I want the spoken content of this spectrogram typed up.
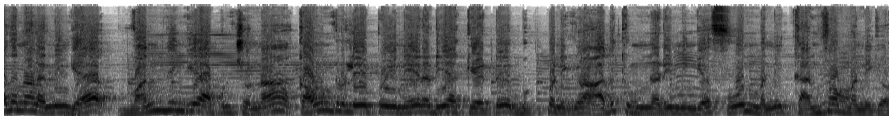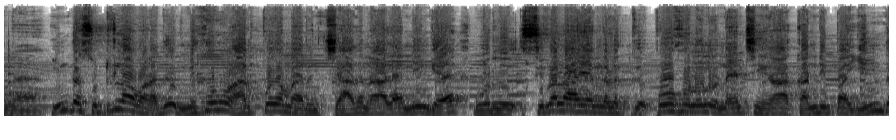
அதனால நீங்க வந்தீங்க அப்படின்னு சொன்னா கவுண்டர்லயே போய் நேரடியா கேட்டு புக் பண்ணிக்கலாம். அதுக்கு முன்னாடி நீங்க ஃபோன் பண்ணி கன்ஃபார்ம் பண்ணிக்கோங்க. இந்த சுற்றுலாவானது மிகவும் அற்புதமா இருந்துச்சு. அதனால நீங்க ஒரு சிவலாயங்களுக்கு போகணும்னு நினைச்சீங்கன்னா கண்டிப்பா இந்த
